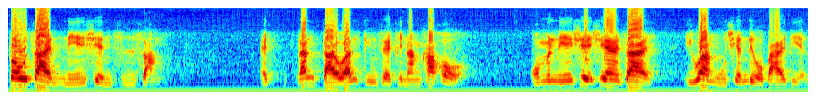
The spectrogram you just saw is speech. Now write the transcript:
都在年线之上。哎，咱台湾经济平常较好，我们年线现在在一万五千六百点，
